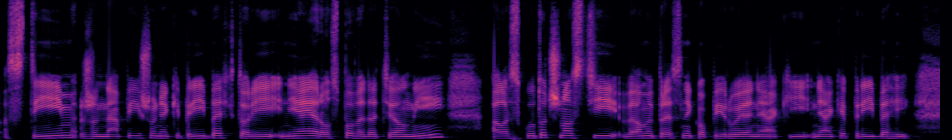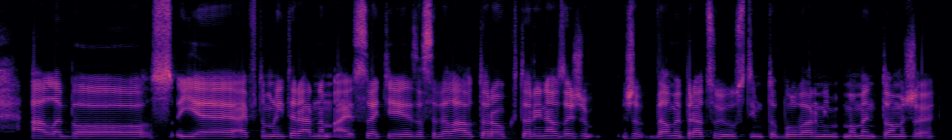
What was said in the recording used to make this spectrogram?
s tým, že napíšu nejaký príbeh, ktorý nie je rozpovedateľný, ale v skutočnosti veľmi presne kopíruje nejaký, nejaké príbehy. Alebo je aj v tom literárnom aj svete je zase veľa autorov, ktorí naozaj že, že veľmi pracujú s týmto bulvárnym momentom, že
